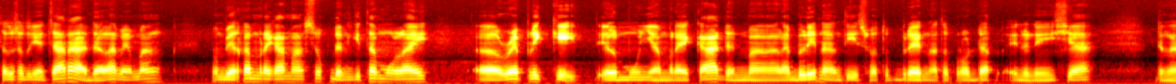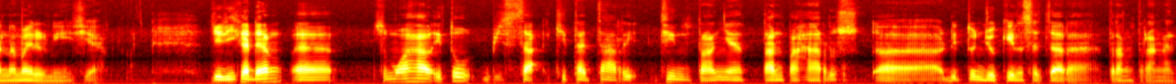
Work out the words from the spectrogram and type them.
satu-satunya cara adalah memang membiarkan mereka masuk dan kita mulai uh, replicate ilmunya mereka dan melabelin nanti suatu brand atau produk Indonesia dengan nama Indonesia. Jadi kadang uh, semua hal itu bisa kita cari cintanya tanpa harus uh, ditunjukin secara terang-terangan.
